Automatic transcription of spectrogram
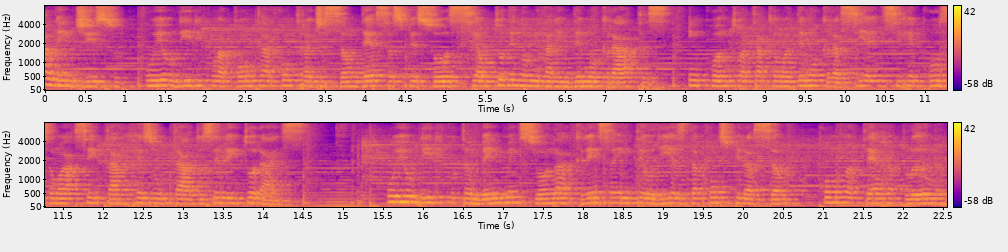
Além disso, o eu lírico aponta a contradição dessas pessoas se autodenominarem democratas, enquanto atacam a democracia e se recusam a aceitar resultados eleitorais. O eu lírico também menciona a crença em teorias da conspiração, como a Terra plana,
